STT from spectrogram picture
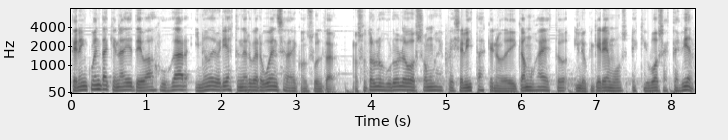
Ten en cuenta que nadie te va a juzgar y no deberías tener vergüenza de consultar. Nosotros los urólogos somos especialistas que nos dedicamos a esto y lo que queremos es que vos estés bien.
